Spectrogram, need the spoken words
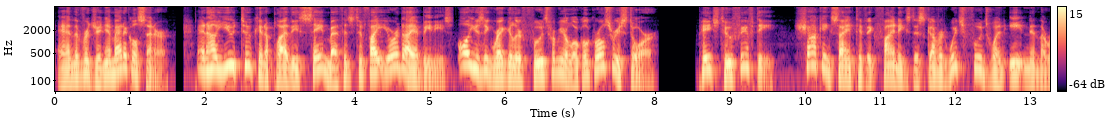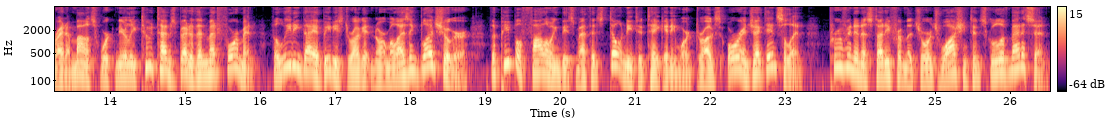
and the Virginia Medical Center. And how you too can apply these same methods to fight your diabetes, all using regular foods from your local grocery store. Page 250. Shocking scientific findings discovered which foods, when eaten in the right amounts, work nearly two times better than metformin, the leading diabetes drug at normalizing blood sugar. The people following these methods don't need to take any more drugs or inject insulin, proven in a study from the George Washington School of Medicine.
